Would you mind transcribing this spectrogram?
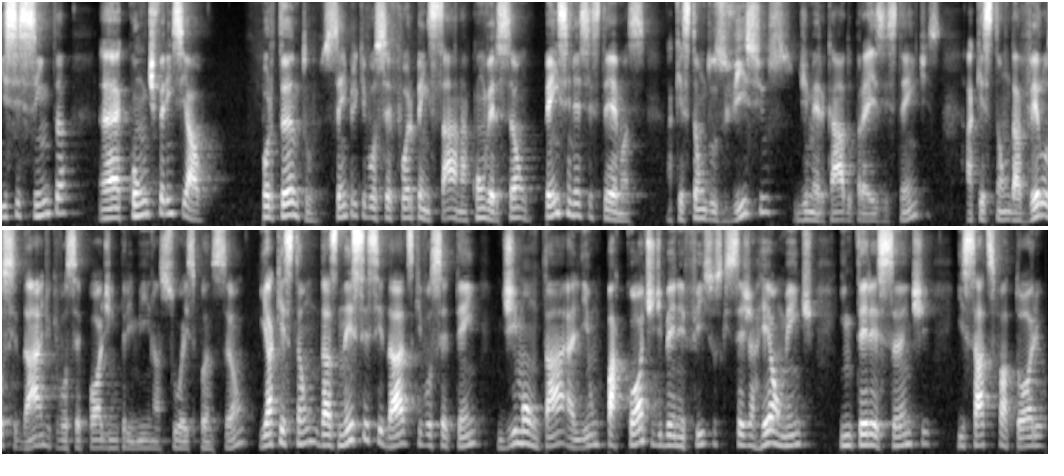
e se sinta é, com um diferencial. Portanto, sempre que você for pensar na conversão, pense nesses temas: a questão dos vícios de mercado pré-existentes a questão da velocidade que você pode imprimir na sua expansão e a questão das necessidades que você tem de montar ali um pacote de benefícios que seja realmente interessante e satisfatório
